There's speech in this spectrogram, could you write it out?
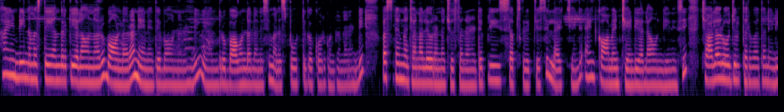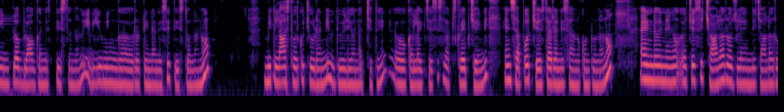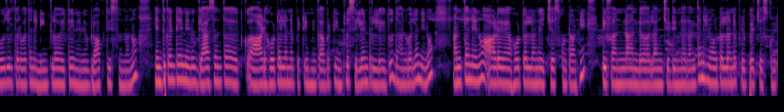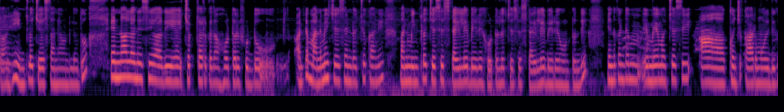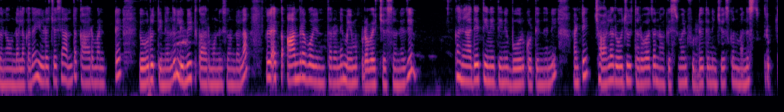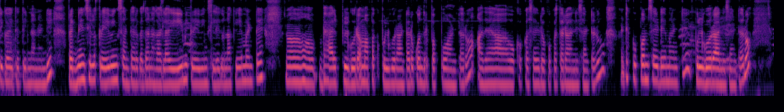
Hi అండి నమస్తే. అందరికీ ఎలా ఉన్నారు? బాగున్నారా? నేనైతే బాగున్నానండి. అందరూ బాగుండాలనేసి మనస్ఫూర్తిగా కోరుకుంటున్నానండి. ఫస్ట్ టైం నా ఛానల్ ఎవరైనా చూస్తున్నానంటే ప్లీజ్ సబ్స్క్రైబ్ చేసి లైక్ చేయండి అండ్ కామెంట్ చేయండి ఎలా ఉంది అనేసి. చాలా రోజుల తర్వాత నేను ఇంట్లో బ్లాగ్ అనేసి తీస్తున్నాను. ఇది ఈవినింగ్ రొటీన్ అనేసి తీస్తున్నాను. మీకు లాస్ట్ వరకు చూడండి మీకు వీడియో నచ్చితే ఒక లైక్ చేసి సబ్స్క్రైబ్ చేయండి. అండ్ సపోర్ట్ చేస్తారనేసి అనుకుంటున్నాను. అండ్ నేను వచ్చేసి చాలా రోజులైంది. చాలా రోజుల తర్వాత నేను ఇంట్లో అయితే నేను బ్లాగ్ తీస్తున్నాను. ఎందుకంటే నేను గ్యాస్ అంతా ఆడ హోటల్లోనే పెట్టింటాను కాబట్టి ఇంట్లో సిలిండర్ లేదు. దానివల్ల నేను అంతా నేను ఆడ హోటల్లోనే ఇచ్చేసుకుంటాను టిఫిన్ అండ్ లంచ్ డిన్నర్ అంతా నేను హోటల్లోనే ప్రిపేర్ చేసుకుంటాను ఇంట్లో చేస్తానే ఉండలేదు. ఎన్నాళ్ళు అనేసి అది చెప్తారు కదా హోటల్ ఫుడ్డు. అంటే మనమే చేసి ఉండొచ్చు కానీ మనం ఇంట్లో చేసే స్టైలే వేరే హోటల్లో చేసే స్టైలే వేరే ఉంటుంది. ఎందుకంటే మేము వచ్చేసి కొంచెం కారం ఇదిగానే ఉండాలి కదా ఈడొచ్చేసి అంత కారం అంటే ఎవరు తినదు లిమిట్ కారం అనేసి ఉండాలి. లైక్ ఆంధ్ర భోజనం తరనే మేము ప్రొవైడ్ చేస్తున్నది కానీ అదే తిని తిని బోర్ కొట్టిందండి. అంటే చాలా రోజుల తర్వాత నాకు ఇష్టమైన ఫుడ్ అయితే నేను చేసుకొని మనస్తృప్తిగా అయితే తిన్నానండి. ప్రెగ్నెన్సీలో క్రేవింగ్స్ అంటారు కదా నాకు అలా ఏమి క్రేవింగ్స్ లేదు. నాకు ఏమంటే బ్యాల్ పులిగూర మా పక్క పులిగూర అంటారు కొందరు పప్పు అంటారు అదే ఒక్కొక్క సైడ్ ఒక్కొక్క తర అనేసి అంటారు. అంటే కుప్పం సైడ్ ఏమంటే పులిగూర అనేసి అంటారు.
